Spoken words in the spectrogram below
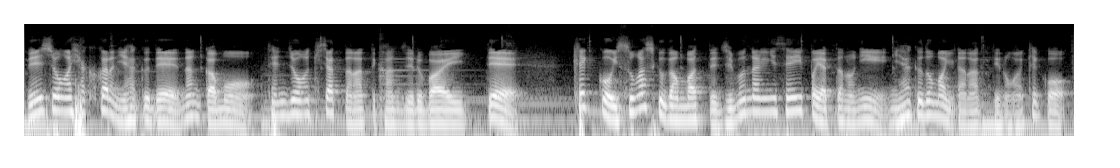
年商が100から200で、なんかもう天井が来ちゃったなって感じる場合って、結構忙しく頑張って自分なりに精一杯やったのに200止まりだなっていうのが結構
